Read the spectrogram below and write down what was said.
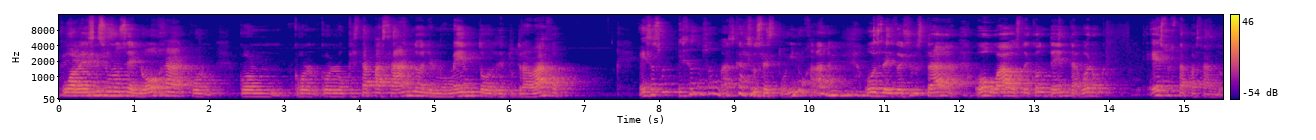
pues o a veces uno se enoja con, con, con, con lo que está pasando en el momento de tu trabajo. Esas, son, esas no son máscaras, o sea, estoy enojada, o sea, estoy frustrada, o wow, estoy contenta. Bueno, eso está pasando,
